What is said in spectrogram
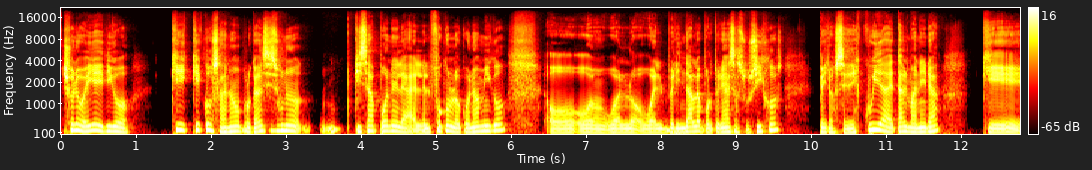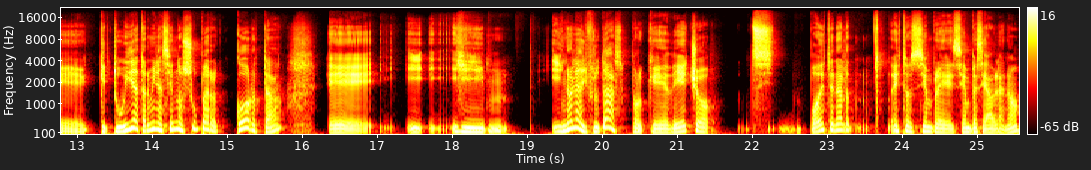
yo lo veía y digo, Qué, cosa, ¿no? Porque a veces uno quizá pone el foco en lo económico o, el, brindarle oportunidades a sus hijos, pero se descuida de tal manera que, tu vida termina siendo súper corta eh, y, y, no la disfrutás, porque de hecho podés tener, esto siempre, siempre se habla, ¿no?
